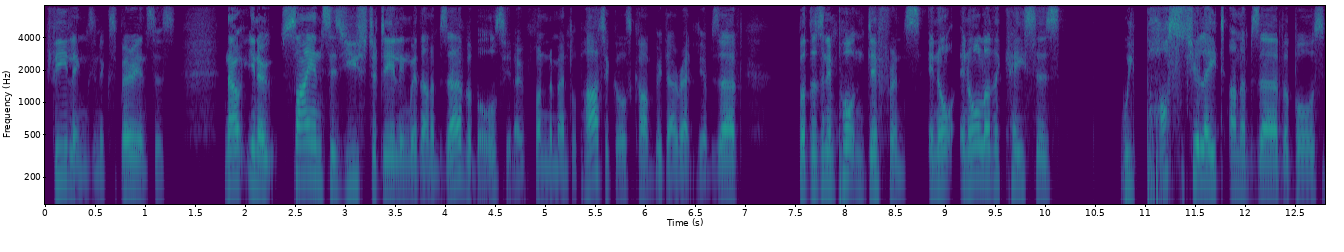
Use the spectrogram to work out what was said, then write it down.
feelings and experiences. Now, you know, science is used to dealing with unobservables, you know, fundamental particles can't be directly observed, but there's an important difference. In all, in all other cases, we postulate unobservables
